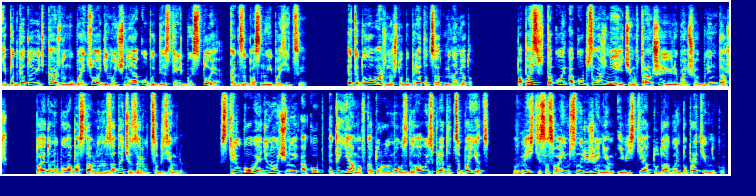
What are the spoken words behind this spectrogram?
и подготовить каждому бойцу одиночные окопы для стрельбы стоя, как запасные позиции. Это было важно, чтобы прятаться от минометов. Попасть в такой окоп сложнее, чем в траншею или большой блиндаж, поэтому была поставлена задача зарыться в землю. Стрелковый одиночный окоп – это яма, в которую мог с головой спрятаться боец, вместе со своим снаряжением и вести оттуда огонь по противнику.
